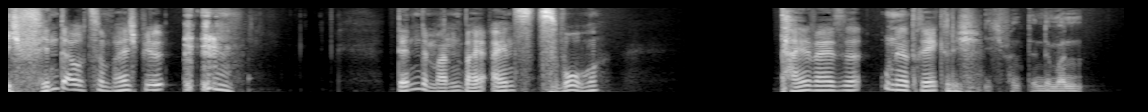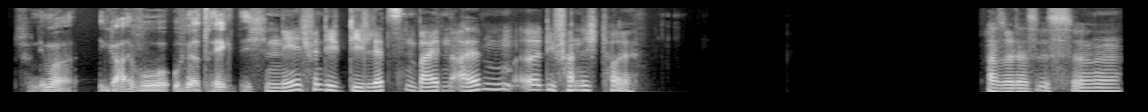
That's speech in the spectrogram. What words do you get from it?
Ich finde auch zum Beispiel Dendemann bei 1.2 teilweise unerträglich. Ich fand Dendemann schon immer, egal wo, unerträglich. Nee, ich finde die, die letzten beiden Alben, äh, die fand ich toll. Also das ist, äh,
